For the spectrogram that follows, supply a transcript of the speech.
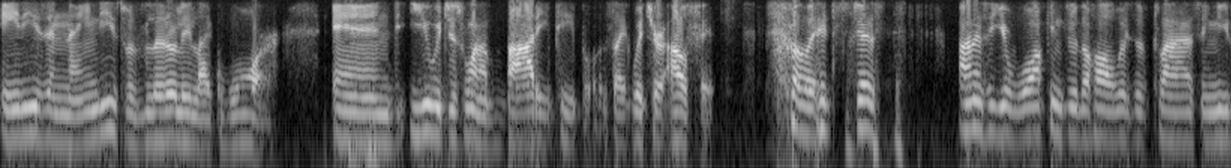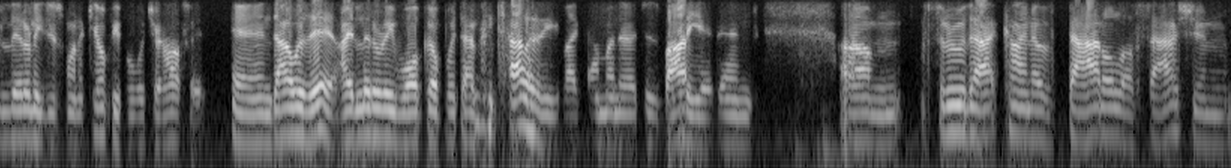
80s and 90s was literally like war and you would just want to body people. It's like with your outfit. So it's just honestly you're walking through the hallways of class and you literally just want to kill people with your outfit. And that was it. I literally woke up with that mentality like I'm going to just body it and um, through that kind of battle of fashion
